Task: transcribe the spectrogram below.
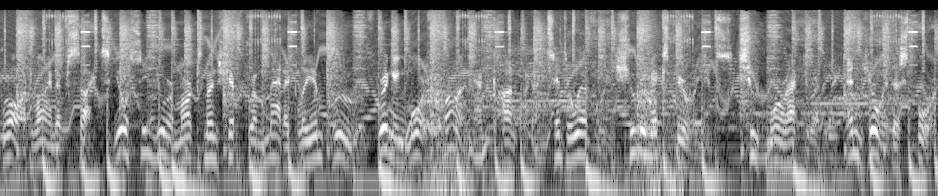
broad line of sights, you'll see your marksmanship dramatically improve, bringing more fun and confidence into every shooting experience. Shoot more accurately. Enjoy the sport.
